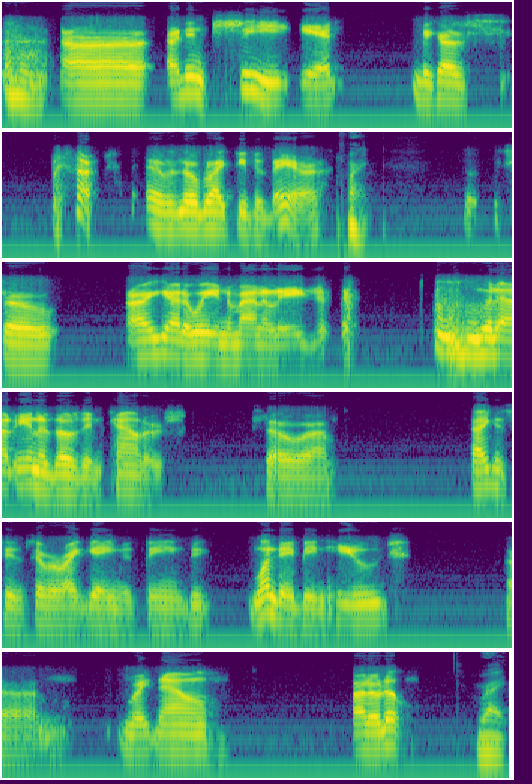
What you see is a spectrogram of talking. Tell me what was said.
Uh, I didn't see it because there was no black people there. Right. So I got away in the minor leagues without any of those encounters. So uh, I can see the civil rights game as being one day being huge. Um, right now, I don't know. Right.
